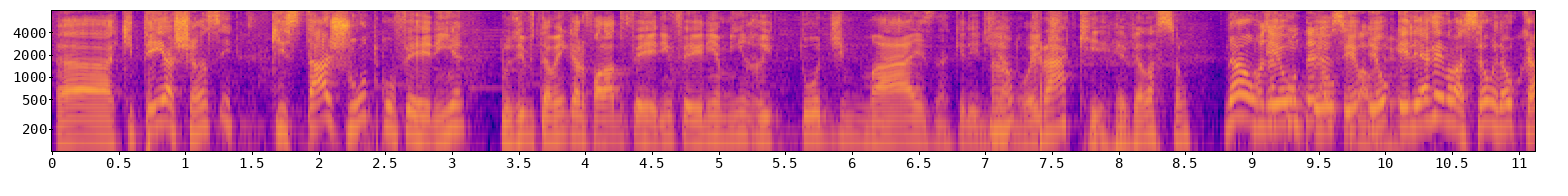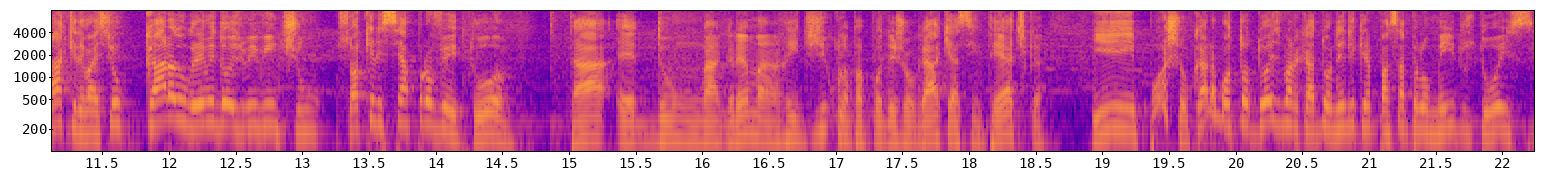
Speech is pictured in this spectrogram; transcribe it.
ah, que tem a chance, que está junto com o Ferreirinha. Inclusive, também quero falar do Ferreirinha. O Ferreirinha me irritou demais naquele dia à Não, noite. craque, revelação. Não, Mas eu, acontece, eu- eu- Valerio. ele é a revelação, ele é o craque, ele vai ser o cara do Grêmio em 2021. Só que ele se aproveitou, tá? É, de uma grama ridícula pra poder jogar, que é a sintética. E, poxa, o cara botou dois marcadores nele e queria passar pelo meio dos dois.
